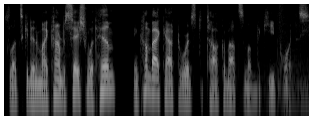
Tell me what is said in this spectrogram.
So let's get into my conversation with him and come back afterwards to talk about some of the key points.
